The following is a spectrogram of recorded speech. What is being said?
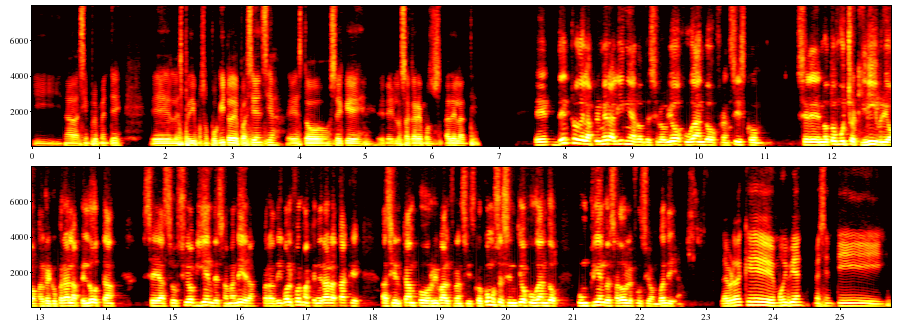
y, nada, simplemente eh, les pedimos un poquito de paciencia. Esto sé que eh, lo sacaremos adelante. Eh, dentro de la primera línea donde se lo vio jugando Francisco, se le notó mucho equilibrio al recuperar la pelota, se asoció bien de esa manera para de igual forma generar ataque hacia el campo rival Francisco. ¿Cómo se sintió jugando, cumpliendo esa doble función? Buen día. La verdad que muy bien, me sentí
